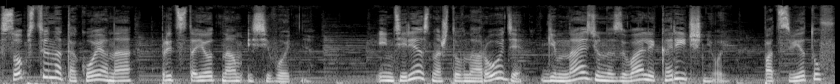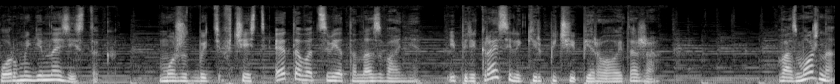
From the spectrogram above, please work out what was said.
Собственно, такой она предстает нам и сегодня. Интересно, что в народе гимназию называли коричневой по цвету формы гимназисток. Может быть, в честь этого цвета названия и перекрасили кирпичи первого этажа. Возможно,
